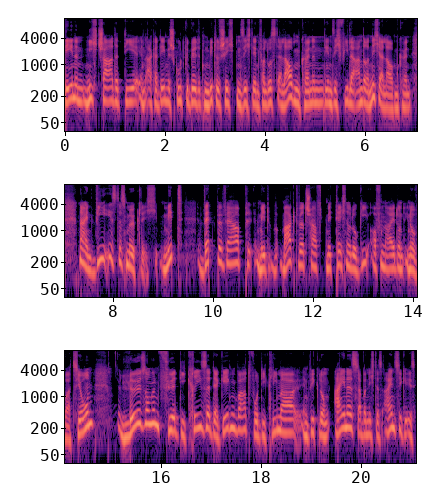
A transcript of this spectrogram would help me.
denen nicht schadet, die in akademisch gut gebildeten Mittelschichten sich den Verlust erlauben können, den sich viele andere nicht erlauben können. Nein, wie ist es möglich, mit Wettbewerb, mit Marktwirtschaft, mit Technologieoffenheit und Innovation Lösungen für die Krise der Gegenwart, wo die Klimaentwicklung eines, aber nicht das einzige ist.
